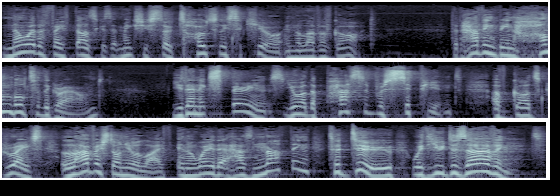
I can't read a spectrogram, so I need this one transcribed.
no other faith does because it makes you so totally secure in the love of God. That having been humbled to the ground, you then experience you are the passive recipient of God's grace lavished on your life in a way that has nothing to do with you deserving it.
